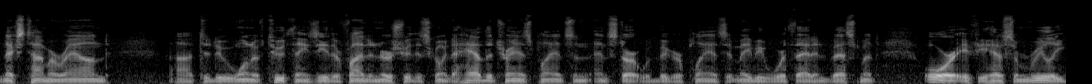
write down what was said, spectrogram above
next time around uh, to do one of two things. Either find a nursery that's going to have the transplants and, and start with bigger plants. It may be worth that investment. Or if you have some really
